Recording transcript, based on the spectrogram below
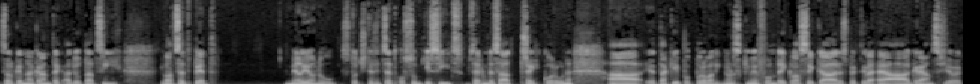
celkem na grantech a dotacích 25 milionů 148 tisíc 73 korun a je taky podporovaný norskými fondy klasika, respektive EAA Grants, že jak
